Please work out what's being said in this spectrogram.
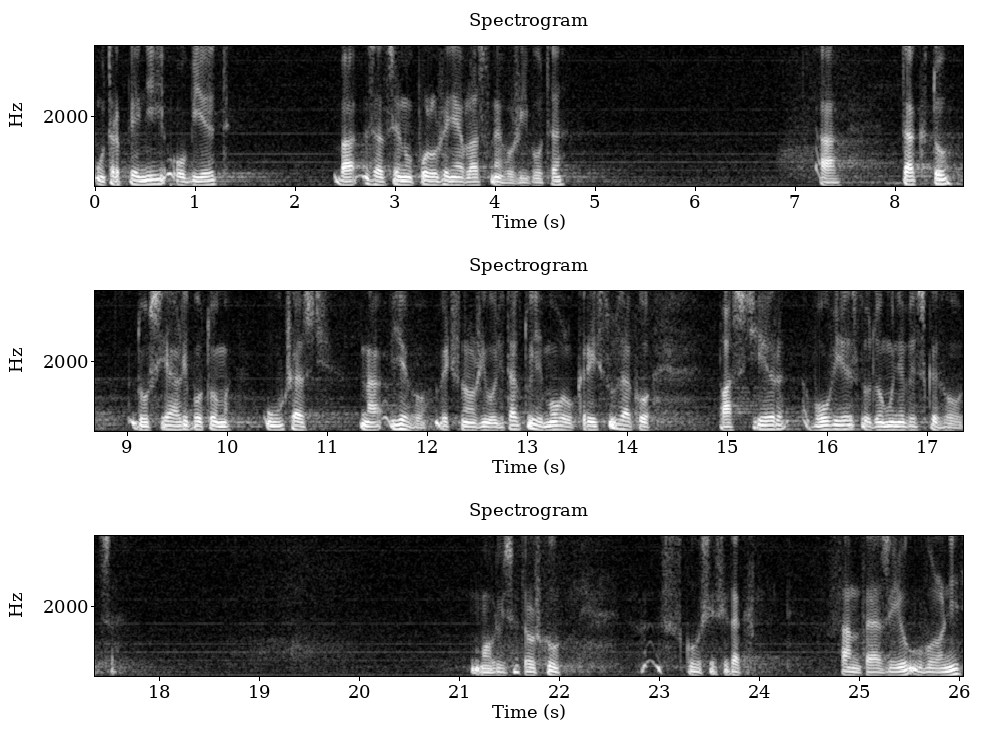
utrpení, obiet, ba za cenu položenia vlastného života. A takto dosiahli potom účasť na jeho väčšnom živote. Takto je mohol Kristus ako pastier voviesť do domu nebeského Otca. Mohli by sme trošku skúsiť si tak fantáziu uvoľniť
